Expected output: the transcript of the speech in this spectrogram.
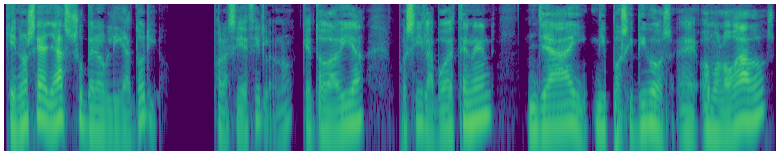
que no sea ya súper obligatorio, por así decirlo, ¿no? Que todavía, pues sí, la puedes tener, ya hay dispositivos eh, homologados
